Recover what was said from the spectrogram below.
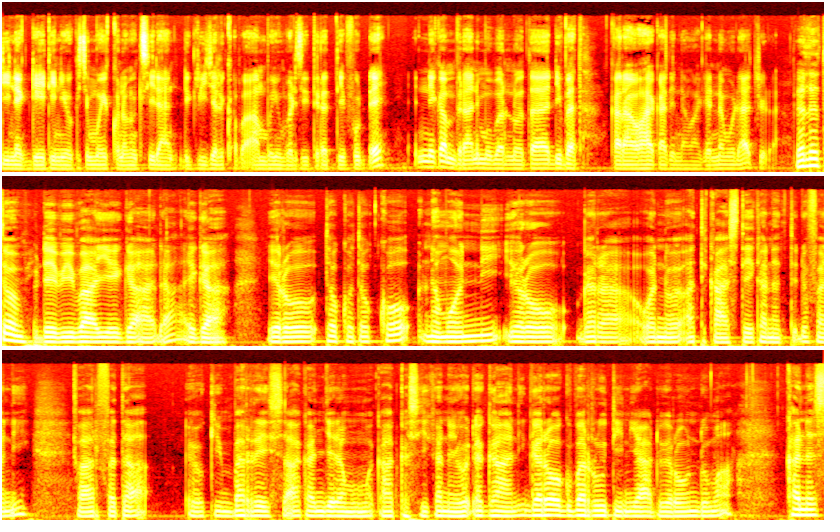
diinagdeetiin yookiis immoo ikoonomiksiidhaan digirii jalqaba amboo yuunivarsiitii irratti fudhe inni kan biraan immoo barnoota dibata karaa waaqaatiin namaa kennamudha jechuudha. Galatoomi deebii baay'ee ga'aadha egaa yeroo tokko tokko namoonni yeroo gara wanno ati kaastee kanatti dhufanii faarfataa yookiin barreessaa kan jedhamu maqaa akkasii kana yoo dhaga'anii gara og-barruutiin yaadu yeroo hundumaa kanas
